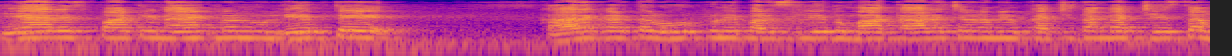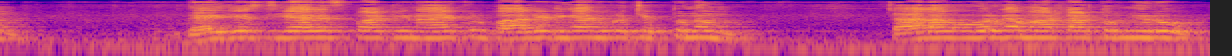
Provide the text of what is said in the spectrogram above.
టీఆర్ఎస్ పార్టీ నాయకులను లేపితే కార్యకర్తలు ఊరుకునే పరిస్థితి లేదు. మా కార్యాచరణ మేము ఖచ్చితంగా చేస్తాం. దయచేసి టీఆర్ఎస్ పార్టీ నాయకులు బాలరెడ్డి గారు కూడా చెప్తున్నాం. చాలా ఓవర్గా మాట్లాడుతున్నారు మీరు.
